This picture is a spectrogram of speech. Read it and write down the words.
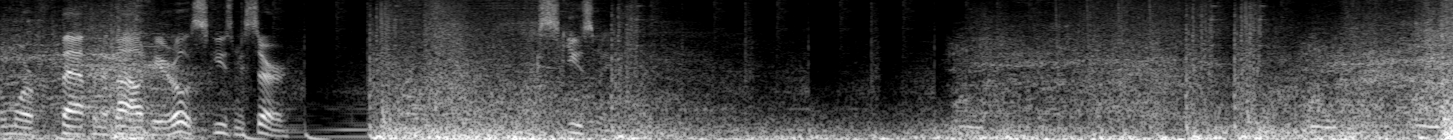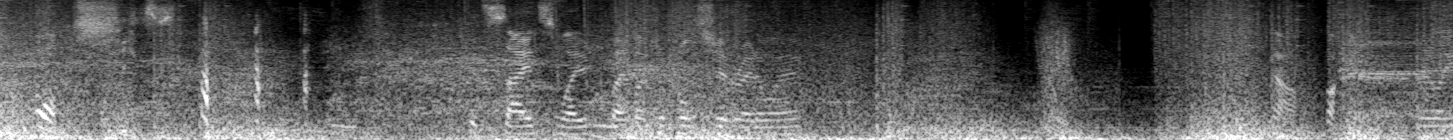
No more fapping about here. Oh, excuse me, sir. Excuse me. Oh, sideswiped by a bunch of bullshit right away. No, fucking really.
